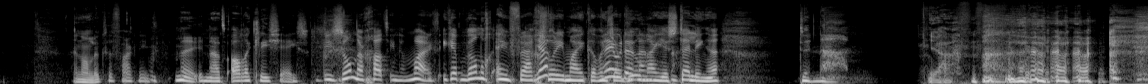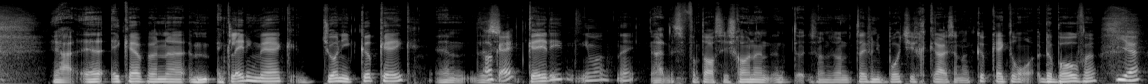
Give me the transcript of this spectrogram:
En dan lukt het vaak niet. Nee, inderdaad, alle clichés. Bijzonder gat in de markt. Ik heb wel nog één vraag. Ja? Sorry, Maaike, want nee, je wil naar je stellingen. De naam. Ja. Ja, uh, ik heb een, uh, een kledingmerk, Johnny Cupcake. En dus, okay. Ken je die? Iemand? Nee? Ja, dat is fantastisch. Gewoon een, een, zo'n zo twee van die botjes gekruist en een cupcake erboven. Ja.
